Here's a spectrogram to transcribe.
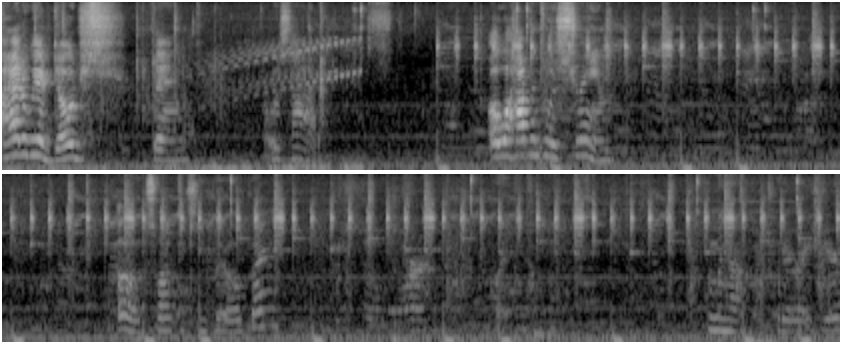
I had a weird Doge thing. What was that? Oh, what happened to his stream? I'm gonna put it right here.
